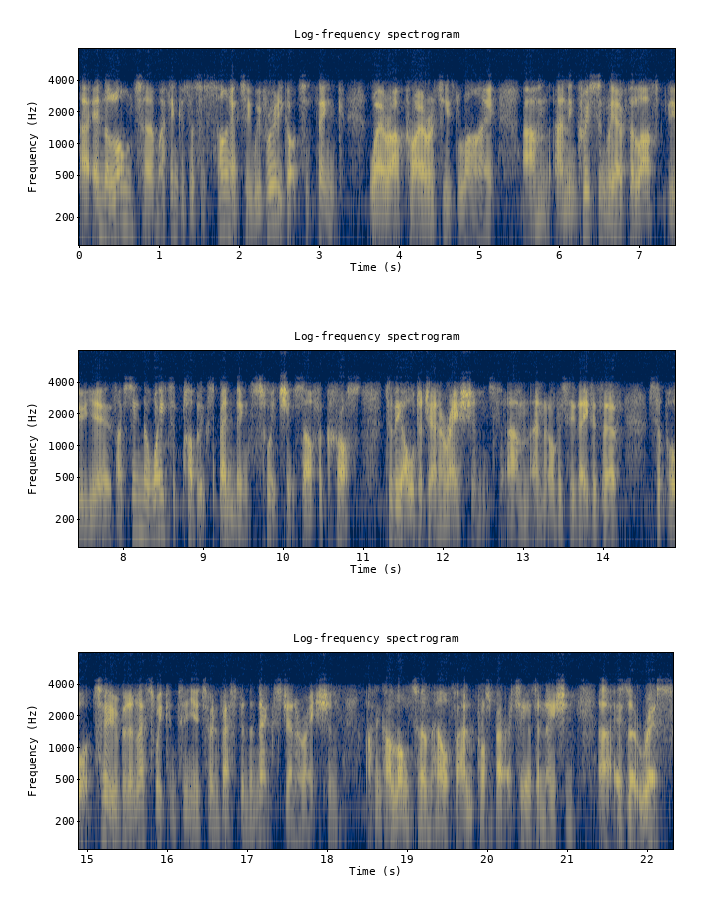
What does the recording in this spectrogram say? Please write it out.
Uh, in the long term, I think as a society, we've really got to think where our priorities lie. Um, and increasingly over the last few years, I've seen the weight of public spending switch itself across to the older generations. Um, and obviously, they deserve support too. But unless we continue to invest in the next generation, I think our long term health and prosperity as a nation uh, is at risk.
